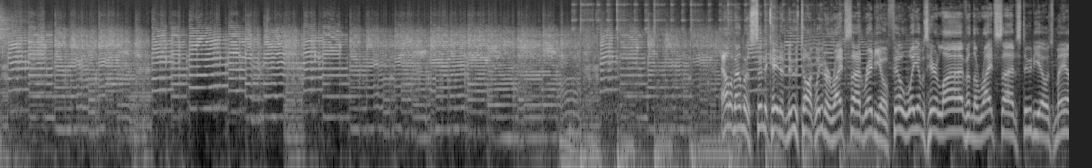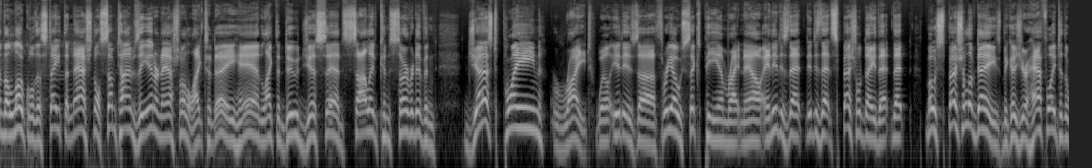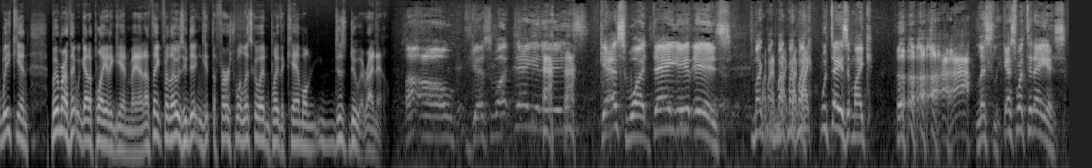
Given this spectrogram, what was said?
Alabama's syndicated news talk leader, Right Side Radio. Phil Williams here live in the Right Side studios. Man, the local, the state, the national, sometimes the international, like today. And like the dude just said, solid, conservative, and just plain right. Well, it is uh, 3:06 p.m. right now, and it is that it is that special day, that that most special of days, because you're halfway to the weekend. Boomer, I think we got to play it again, man. I think for those who didn't get the first one, let's go ahead and play the camel. Just do it right now. Uh oh. Guess what day it is? Guess what day it is? Mike, Mike, Mike, Mike, Mike. What day is it, Mike? Leslie, guess what today is?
